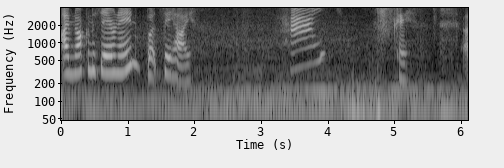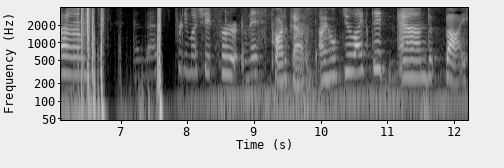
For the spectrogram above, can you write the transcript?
I'm not going to say her name but say hi. Hi. okay. Um and that's pretty much it for this podcast. I hope you liked it and bye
